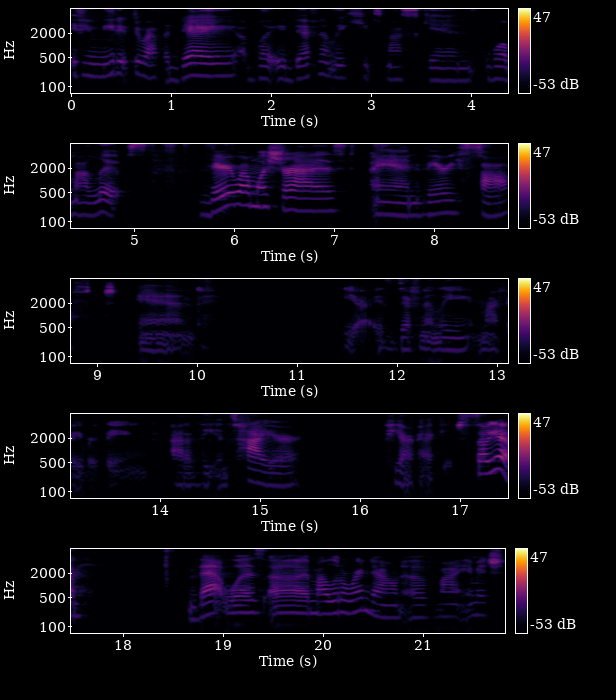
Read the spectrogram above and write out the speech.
if you need it throughout the day, but it definitely keeps my skin, well, my lips very well moisturized and very soft and yeah, it's definitely my favorite thing out of the entire PR package. So yeah, that was uh, my little rundown of my image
